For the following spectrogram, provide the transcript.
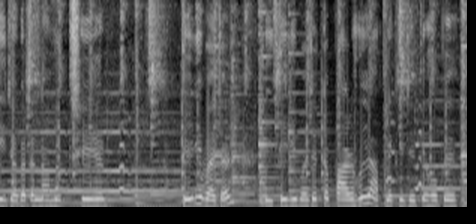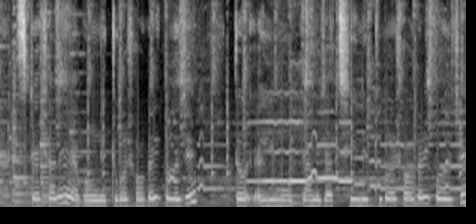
এই জায়গাটার নাম হচ্ছে তেরি বাজার। এই তেরি বাজারটা পার হয়ে আপনাকে যেতে হবে স্টেশনে এবং নেত্রকোনা সরকারি কলেজে। তো এই মুহূর্তে আমি যাচ্ছি নেত্রকোনা সরকারি কলেজে।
